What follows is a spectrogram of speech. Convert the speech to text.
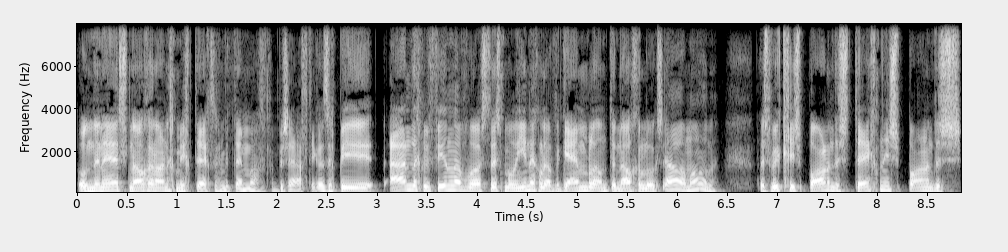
Und dann erst nachher habe ich mich technisch mit dem beschäftigt. Also ich bin ähnlich wie viele, wo du erst mal rein, ein bisschen und danach schaust, ah, mal, das ist wirklich spannend, das ist technisch spannend, das, ist,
